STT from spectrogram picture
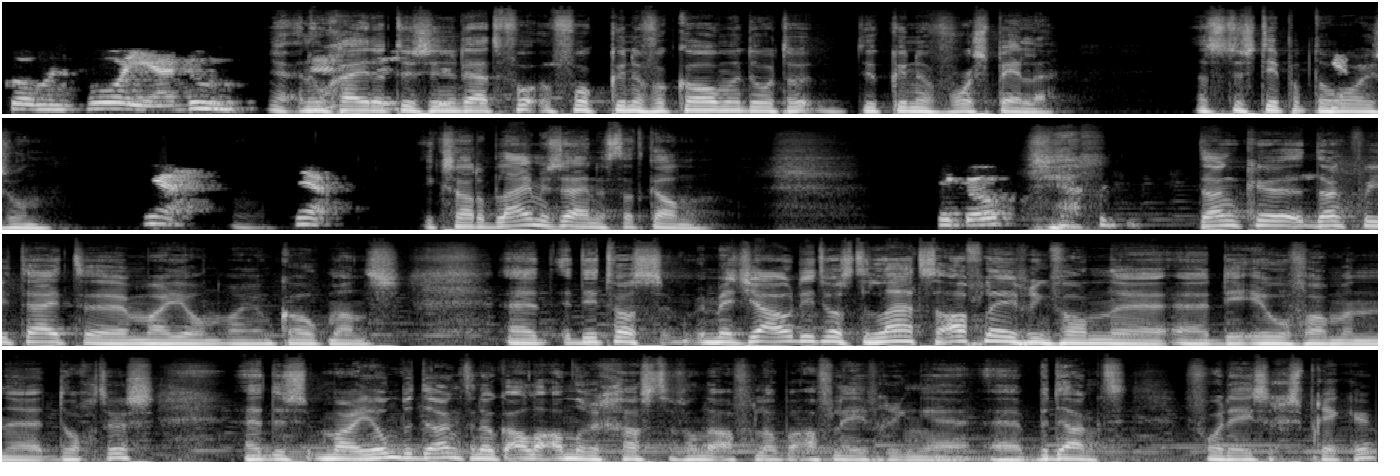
komende voorjaar doen? Ja, en hoe ga je dat dus, dus inderdaad voor, voor, kunnen voorkomen door te, te kunnen voorspellen? Dat is de stip op de ja. horizon. Ja, ja. Ik zou er blij mee zijn als dat kan. Ik ook. Ja. Dank, uh, dank voor je tijd, uh, Marion, Marion Koopmans. Uh, dit was met jou, dit was de laatste aflevering van De Eeuw van Mijn Dochters. dus Marion bedankt en ook alle andere gasten van de afgelopen aflevering bedankt voor deze gesprekken.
